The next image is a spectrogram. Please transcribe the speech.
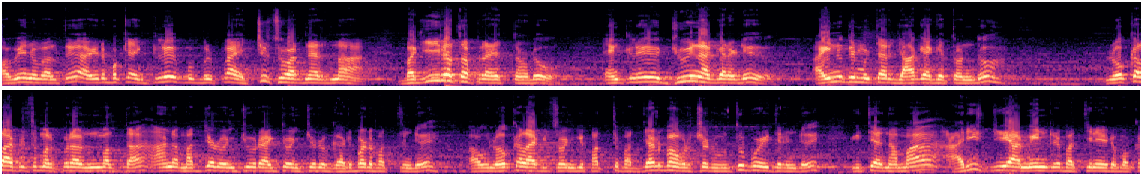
ಅವೇನು ಬಲ್ತು ಐಡ್ ಬೊಕ್ಕ ಎಂಕ್ಲೆ ಬಿಲ್ಪ ಹೆಚ್ಚು ಸುವರ್ಣರ್ನ ಭಗೀರಥ ಪ್ರಯತ್ನೋಡು ಎಂಕ್ಲೆ ಜೂನ್ ಅಗರಡು ಐನೂರು ಮೀಟರ್ ಜಾಗ ತಂದು ಲೋಕಲ್ ಆಫೀಸ್ ಮಲ್ಪುರ ಮಲ್ತ, ಆಂಡ ಮಧ್ಯದ ಒಂಚೂರು ಐಟು ಒಂಚೂರು ಗಡ್ಬಡ್ ಬತ್ತುಂಡು. ಅವು ಲೋಕಲ್ ಆಫೀಸ್ ಒಂಜಿ ಪತ್ತು ಪದ್ದೆರಡು ವರ್ಷದ ಉತ್ತು ಪೋಯ್ತಿರುಂಡು. ಇತ್ತೆ ನಮ್ಮ ಹರೀಶ್ ಜಿ ಆ ಮೀನ್ರಿ ಬತ್ತಿನ ಇಡ್ಬೇಕ.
